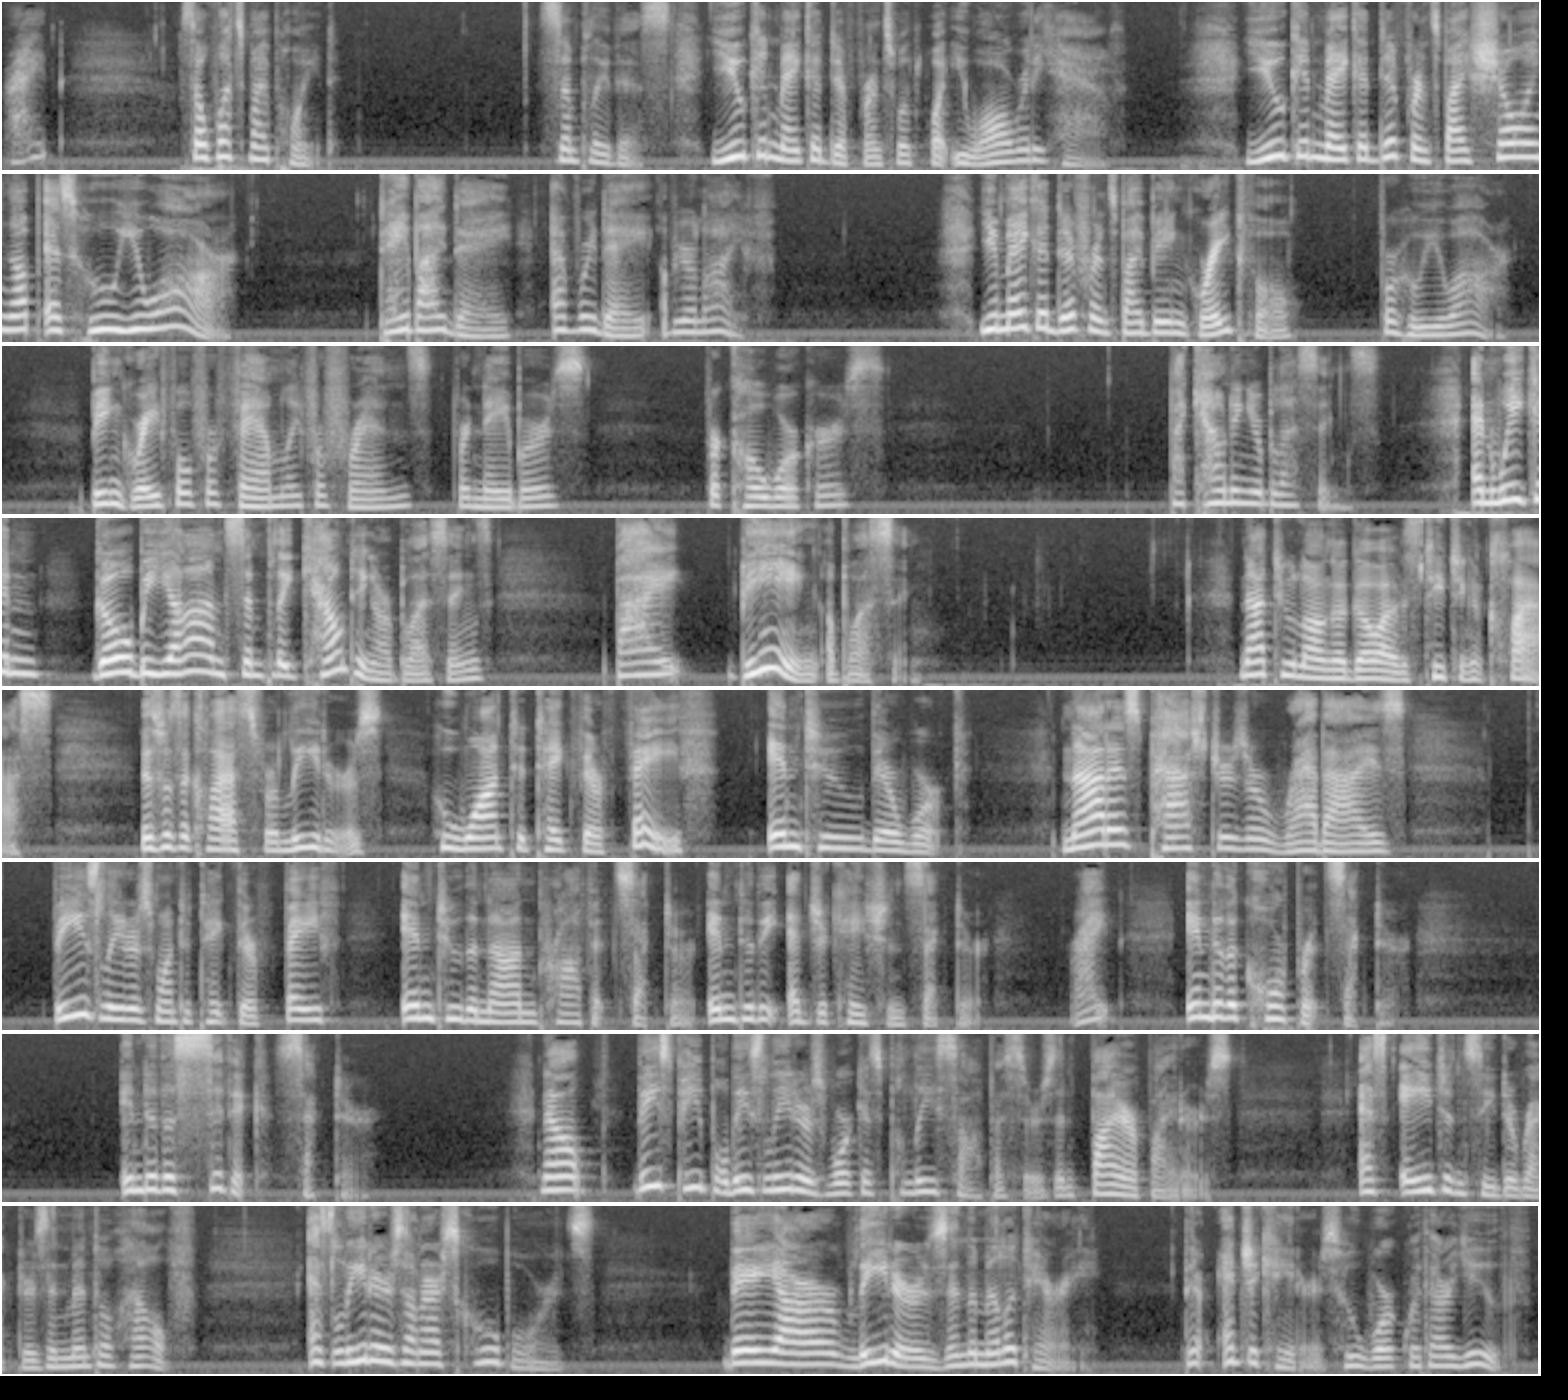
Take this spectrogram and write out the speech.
right? So, what's my point? Simply this you can make a difference with what you already have. You can make a difference by showing up as who you are, day by day, every day of your life. You make a difference by being grateful for who you are, being grateful for family, for friends, for neighbors, for coworkers, by counting your blessings. And we can go beyond simply counting our blessings by being a blessing. Not too long ago, I was teaching a class. This was a class for leaders who want to take their faith into their work, not as pastors or rabbis. These leaders want to take their faith into the nonprofit sector, into the education sector, right? Into the corporate sector into the civic sector. Now, these people, these leaders, work as police officers and firefighters, as agency directors in mental health, as leaders on our school boards. They are leaders in the military. They're educators who work with our youth.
